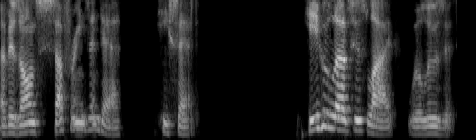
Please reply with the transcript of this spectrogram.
of his own sufferings and death, he said, He who loves his life will lose it,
